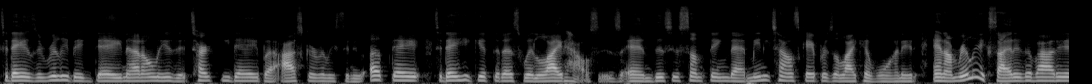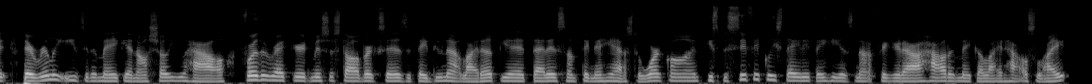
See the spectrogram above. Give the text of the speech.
Today is a really big day. Not only is it Turkey Day, but Oskar released a new update. Today, he gifted us with lighthouses, and this is something that many Townscapers alike have wanted, and I'm really excited about it. They're really easy to make, and I'll show you how. For the record, Mr. Stålberg says that they do not light up yet. That is something that he has to work on. He specifically stated that he has not figured out how to make a lighthouse light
